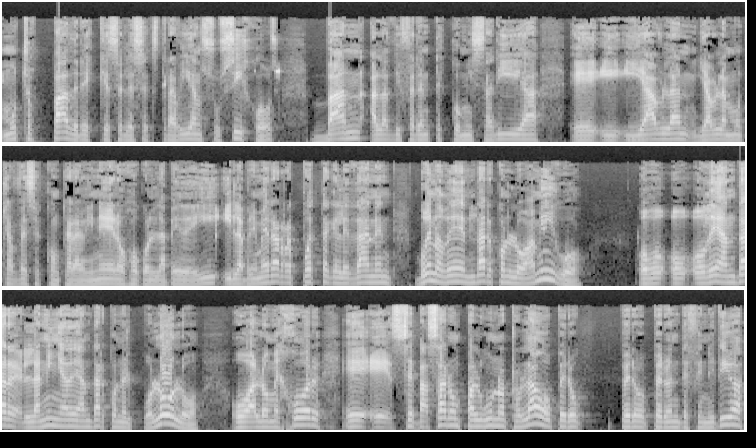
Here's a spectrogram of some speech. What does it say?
muchos padres que se les extravían sus hijos van a las diferentes comisarías eh, y, hablan, y hablan muchas veces con carabineros o con la PDI, y la primera respuesta que les dan es, bueno, de andar con los amigos, o, o, de andar, la niña de andar con el pololo, o a lo mejor eh, eh, se pasaron para algún otro lado, pero pero, pero en definitiva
